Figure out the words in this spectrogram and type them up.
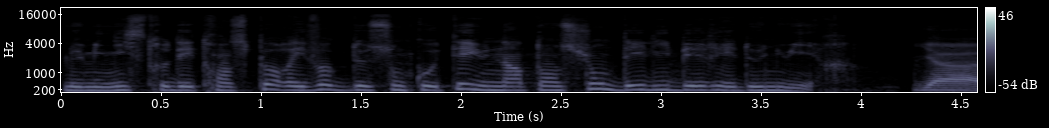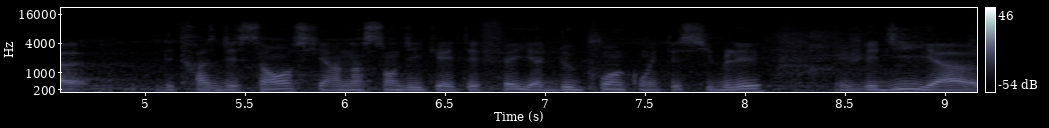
Le ministre des Transports évoque de son côté une intention délibérée de nuire. Il y a des traces d'essence, il y a un incendie qui a été fait, il y a deux points qui ont été ciblés. Et je l'ai dit, il y a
